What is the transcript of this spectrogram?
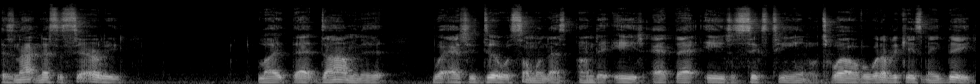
it's not necessarily like that dominant will actually deal with someone that's underage at that age of 16 or 12 or whatever the case may be.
